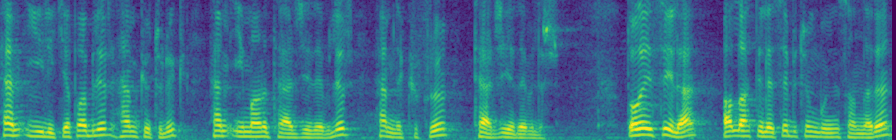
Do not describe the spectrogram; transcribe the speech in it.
hem iyilik yapabilir, hem kötülük, hem imanı tercih edebilir, hem de küfrü tercih edebilir. Dolayısıyla Allah dilese bütün bu insanları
